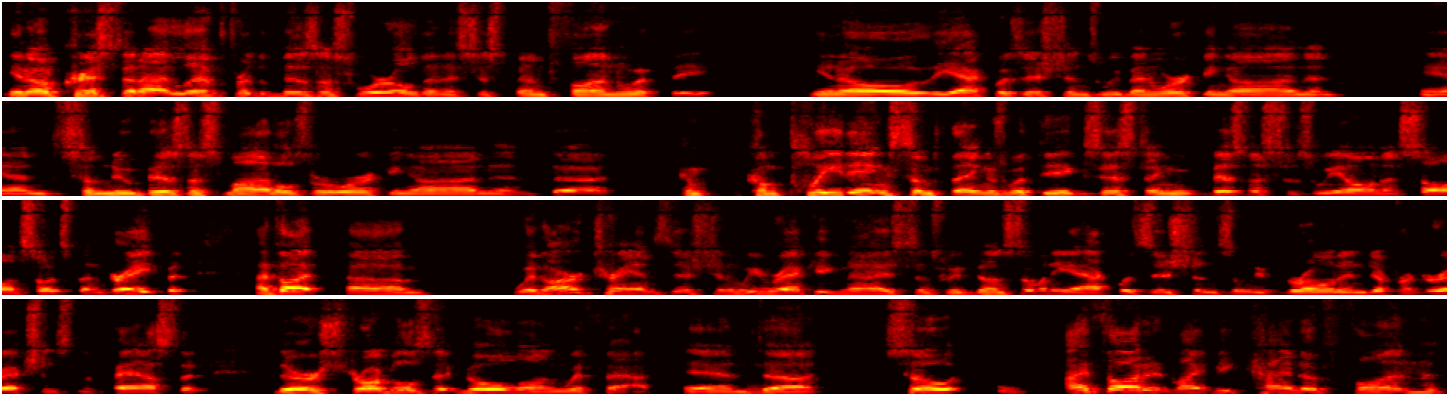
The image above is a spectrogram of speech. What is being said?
You know, Kristen, I live for the business world and it's just been fun with the you know the acquisitions we've been working on and and some new business models we're working on and uh, com- completing some things with the existing businesses we own and so on. So it's been great. But i thought um, with our transition we recognize since we've done so many acquisitions and we've grown in different directions in the past that there are struggles that go along with that. And yeah. uh, so i thought it might be kind of fun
